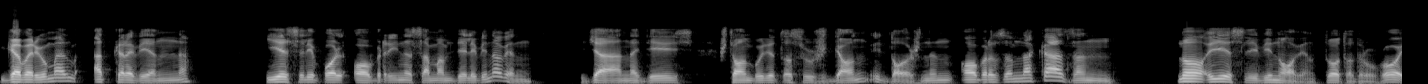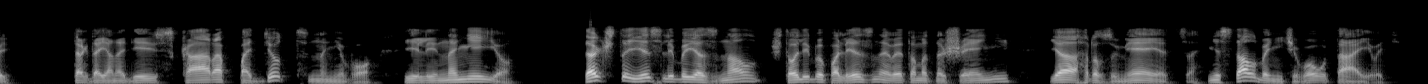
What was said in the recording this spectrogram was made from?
Говорю вам откровенно, если Поль Обри на самом деле виновен, я надеюсь, что он будет осужден и должным образом наказан. Но если виновен кто-то другой, тогда, я надеюсь, кара падет на него или на нее. Так что, если бы я знал что-либо полезное в этом отношении, я, разумеется, не стал бы ничего утаивать.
